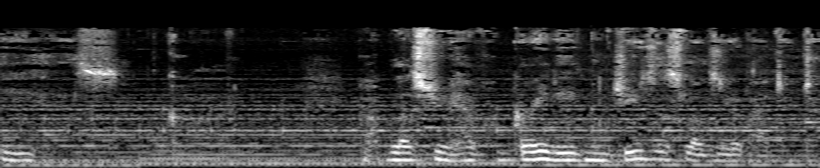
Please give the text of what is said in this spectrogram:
He is God. God bless you. Have a great evening. Jesus loves you. Evangelist.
